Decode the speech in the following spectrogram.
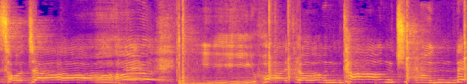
서장에 이화정 당춘대.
